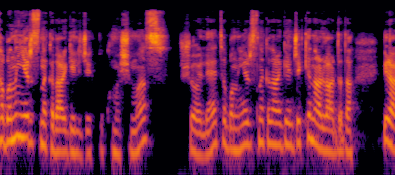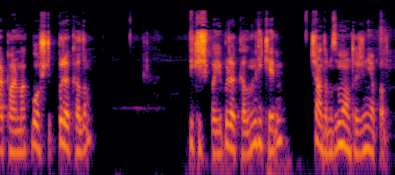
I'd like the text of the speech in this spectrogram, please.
tabanın yarısına kadar gelecek bu kumaşımız. Şöyle tabanın yarısına kadar gelecek. Kenarlarda da birer parmak boşluk bırakalım. Dikiş payı bırakalım, dikelim. Çantamızın montajını yapalım.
